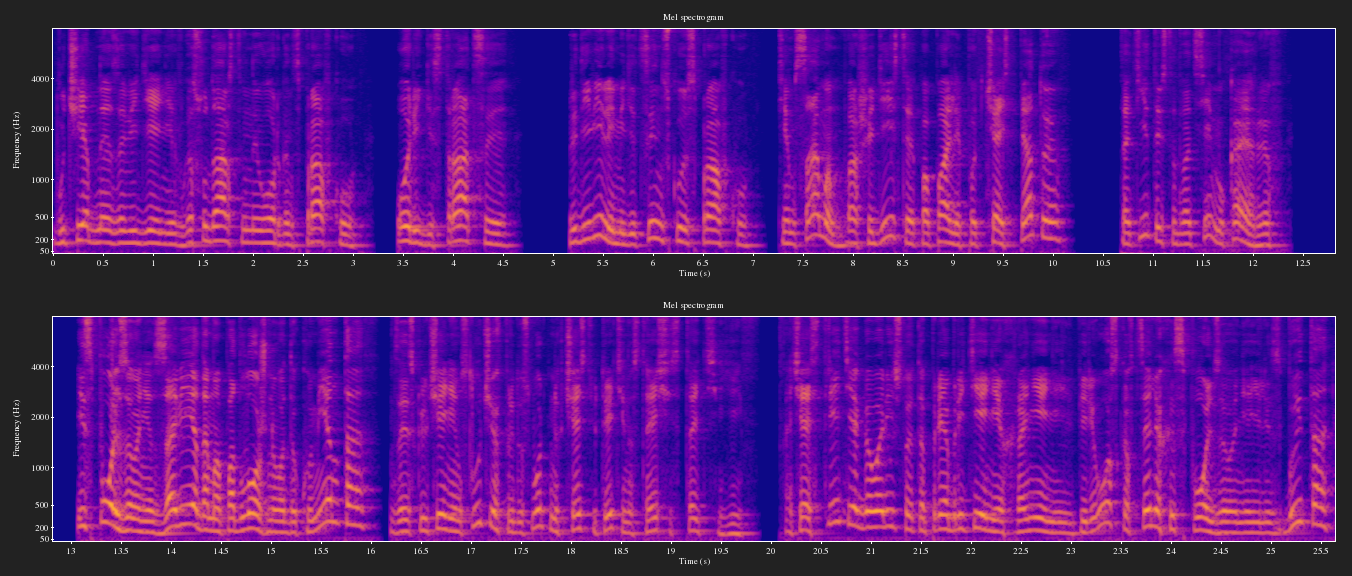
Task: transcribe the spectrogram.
в учебное заведение, в государственный орган справку о регистрации, предъявили медицинскую справку. Тем самым ваши действия попали под часть 5 статьи 327 УК РФ Использование заведомо подложного документа, за исключением случаев, предусмотренных частью 3 настоящей статьи. А часть 3 говорит, что это приобретение, хранение или перевозка в целях использования или сбыта,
